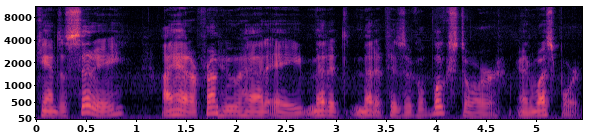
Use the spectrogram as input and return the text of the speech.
Kansas City, I had a friend who had a meta- metaphysical bookstore in Westport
